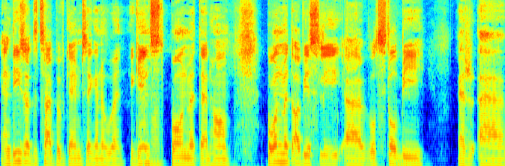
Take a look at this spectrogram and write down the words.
And these are the type of games they're going to win against Bournemouth at home. Bournemouth obviously uh, will still be. Uh,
